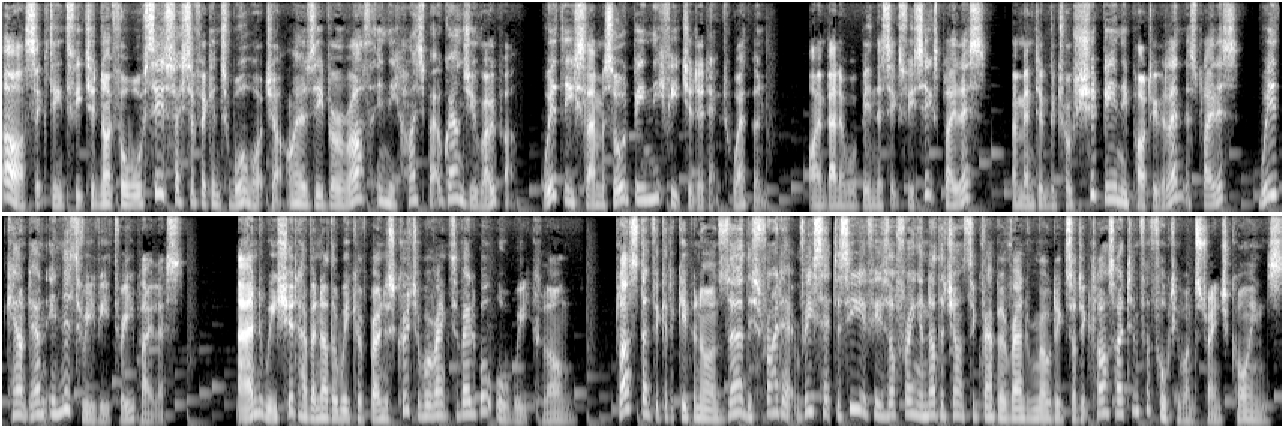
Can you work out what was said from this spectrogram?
Ah, Our 16th featured Nightfall will see face off against Warwatcher Io Zebra Wrath in the Heist Battlegrounds Europa, with the Slammer Sword being the featured adept weapon. Iron Banner will be in the 6v6 playlist, Momentum Control should be in the Party Relentless playlist, with Countdown in the 3v3 playlist. And we should have another week of bonus Crucible ranks available all week long. Plus, don't forget to keep an eye on Xûr this Friday at Reset to see if he's offering another chance to grab a random rolled exotic class item for 41 strange coins.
